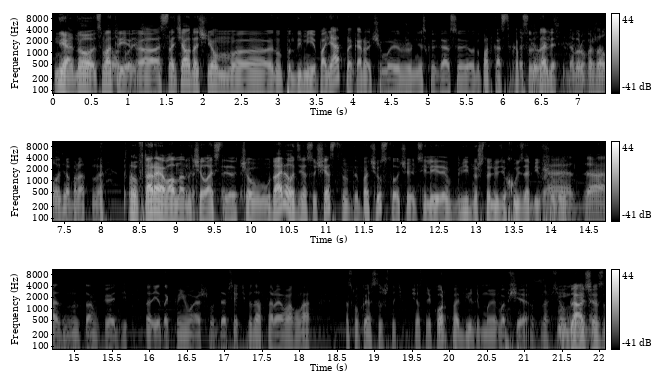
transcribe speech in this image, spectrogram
Не, но смотри, э, сначала начнем, э, ну, пандемия, понятно, короче, мы уже несколько раз ее на подкастах так обсуждали. сказать, Добро пожаловать обратно. Э, Вторая волна началась. Ты что, ударила тебя существенно? Ты почувствовал что-нибудь? Или видно, что люди хуй забившие? Я- да, ну там, какая, типа, я так понимаю, что для всех типа, да, вторая волна. Насколько я слышу, что типа сейчас рекорд побили, мы вообще за все Да, сейчас...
